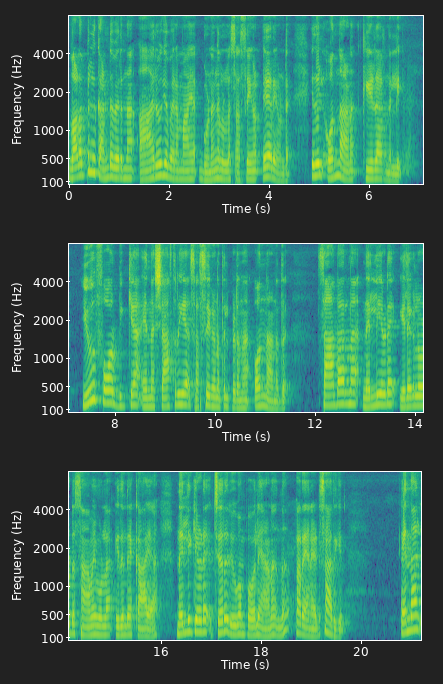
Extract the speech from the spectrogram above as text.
വളപ്പിൽ കണ്ടുവരുന്ന ആരോഗ്യപരമായ ഗുണങ്ങളുള്ള സസ്യങ്ങൾ ഏറെയുണ്ട്. ഇതിൽ ഒന്നാണ് കീഴാർ നെല്ലി. യു എന്ന ശാസ്ത്രീയ സസ്യഗണത്തിൽപ്പെടുന്ന ഒന്നാണിത്. സാധാരണ നെല്ലിയുടെ ഇലകളോട് സാമ്യമുള്ള ഇതിന്റെ കായ നെല്ലിക്കയുടെ ചെറു രൂപം പോലെയാണ് എന്ന് പറയാനായിട്ട് സാധിക്കും. എന്നാൽ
